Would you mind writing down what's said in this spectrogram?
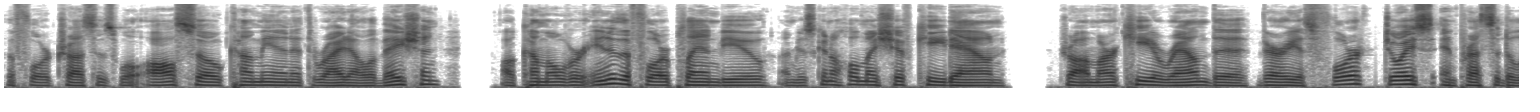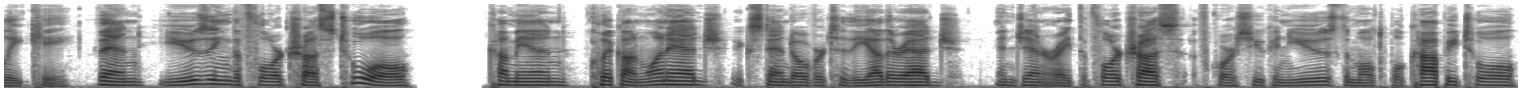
the floor trusses will also come in at the right elevation. I'll come over into the floor plan view. I'm just going to hold my shift key down, draw a marquee around the various floor joists and press the delete key. Then using the floor truss tool, come in, click on one edge, extend over to the other edge, and generate the floor truss. Of course, you can use the multiple copy tool.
